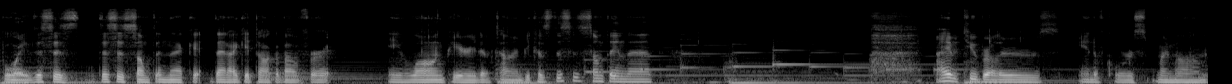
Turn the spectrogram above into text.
Boy, this is this is something that that I could talk about for a long period of time because this is something that I have two brothers and of course my mom.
